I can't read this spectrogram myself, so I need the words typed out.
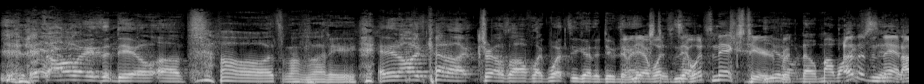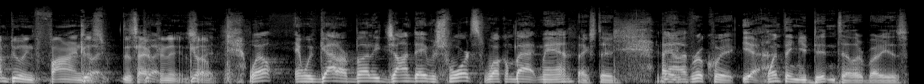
it's always a deal of oh, it's my buddy, and it always kind of like trails off. Like, what's he going to do next? Yeah, what's, so what's next here? You But don't know. My wife. Other than that, it. I'm doing fine this Good. this Good. afternoon. Good. So Well, and we've got our buddy John David Schwartz. Welcome back, man. Thanks, dude. Hey, Now, if- real quick. Yeah. One thing you didn't tell everybody is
